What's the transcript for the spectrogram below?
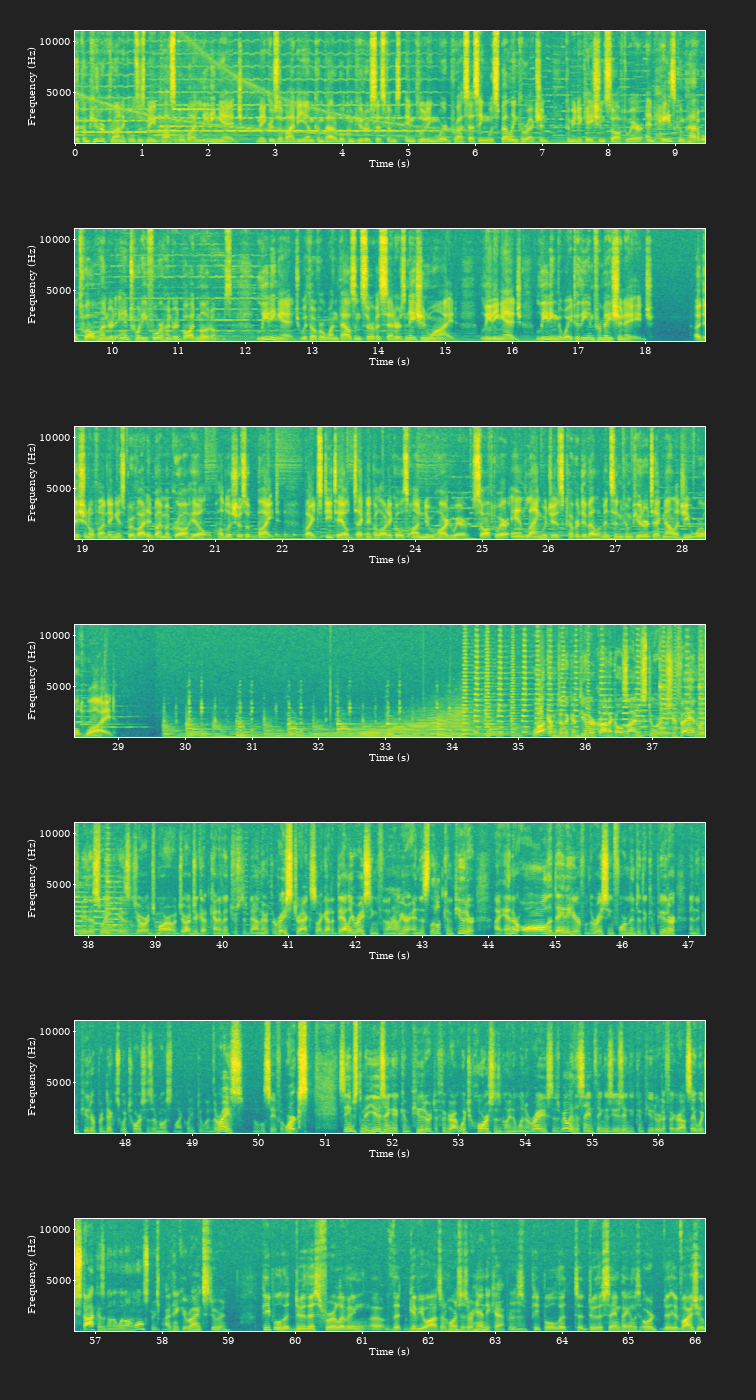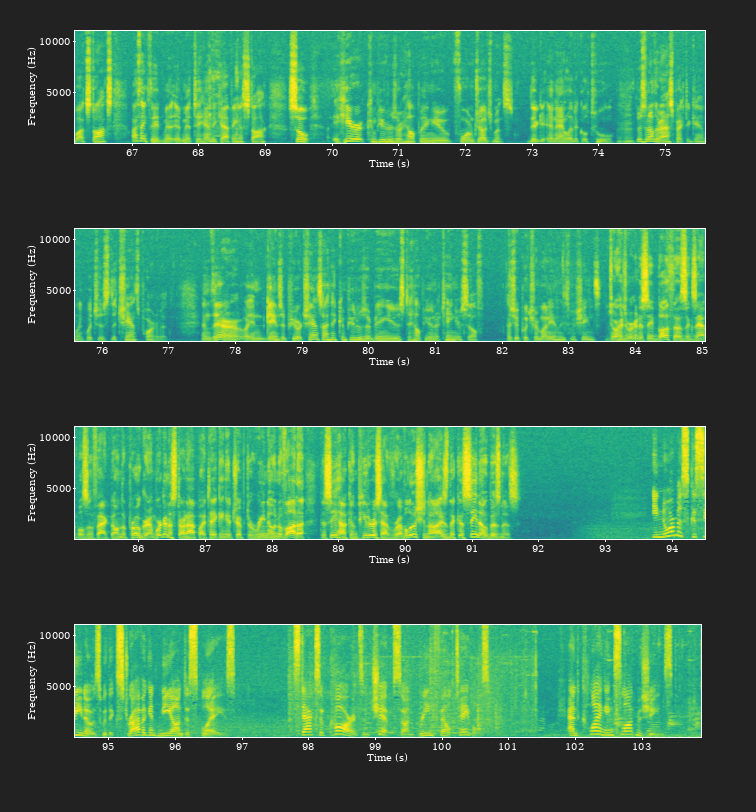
The Computer Chronicles is made possible by Leading Edge, makers of IBM compatible computer systems, including word processing with spelling correction, communication software, and Hayes compatible 1200 and 2400 baud modems. Leading Edge with over 1,000 service centers nationwide. Leading Edge, leading the way to the information age. Additional funding is provided by McGraw-Hill, publishers of Byte. Byte's detailed technical articles on new hardware, software, and languages cover developments in computer technology worldwide. Welcome to the Computer Chronicles. I'm Stewart Cheifet, and with me this week is George Morrow. George, you got kind of interested down there at the racetrack, so I got a daily racing form uh -huh. here and this little computer. I enter all the data here from the racing form into the computer, and the computer predicts which horses are most likely to win the race. And we'll see if it works. Seems to me using a computer to figure out which horse is going to win a race is really the same thing as using a computer to figure out, say, which stock is going to win on Wall Street. I think you're right, Stewart people that do this for a living uh, that give you odds on horses are handicappers. Mm -hmm. People that uh, do the same thing this, or advise you about stocks, I think they admit, admit to handicapping a stock. So here, computers are helping you form judgments. They're an analytical tool. Mm -hmm. There's another aspect of gambling, which is the chance part of it. And there, in games of pure chance, I think computers are being used to help you entertain yourself as you put your money in these machines. George, we're going to see both those examples, in fact, on the program. We're going to start out by taking a trip to Reno, Nevada to see how computers have revolutionized the casino business. Enormous casinos with extravagant neon displays, stacks of cards and chips on green felt tables, and clanging slot machines.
